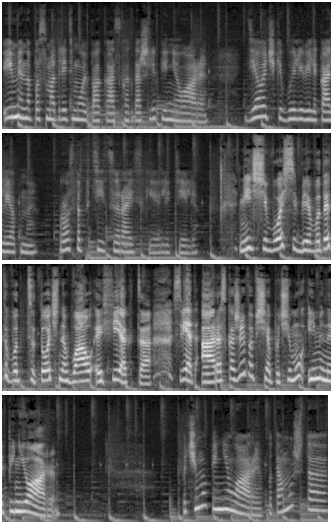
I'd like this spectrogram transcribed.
именно посмотреть мой показ, когда шли пеньюары. Девочки были великолепны, просто птицы райские летели. Ничего себе, вот это вот точно вау-эффект. Свет, а расскажи вообще, почему именно пеньюары? Почему пеньюары? Потому что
